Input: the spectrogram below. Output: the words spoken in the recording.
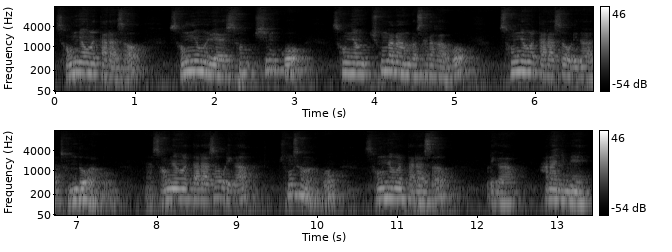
성령을 따라서 성령을 위해 심고 성령 충만함으로 살아가고 성령을 따라서 우리가 전도하고 성령을 따라서 우리가 충성하고 성령을 따라서 우리가 하나님의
